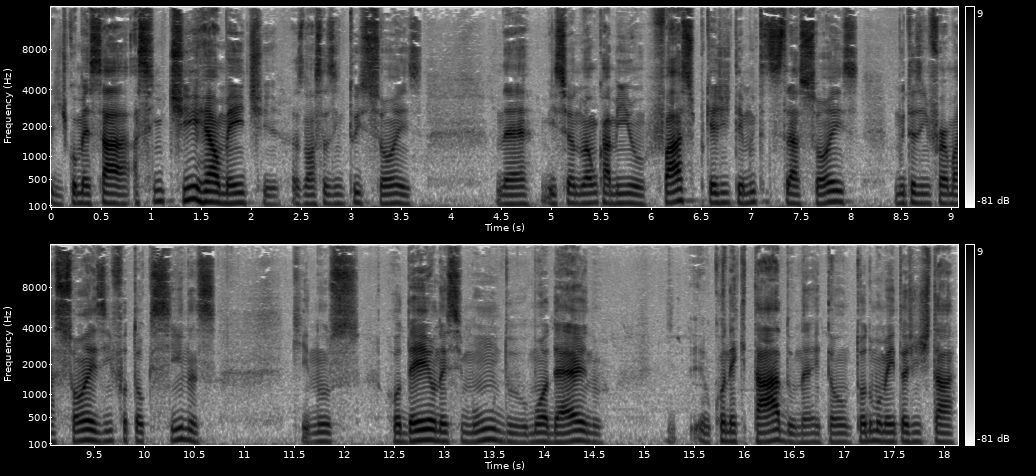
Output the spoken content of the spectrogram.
A gente começar a sentir realmente as nossas intuições, né? Isso não é um caminho fácil porque a gente tem muitas distrações, muitas informações, infotoxinas que nos rodeiam nesse mundo moderno, conectado, né? Então, todo momento a gente está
